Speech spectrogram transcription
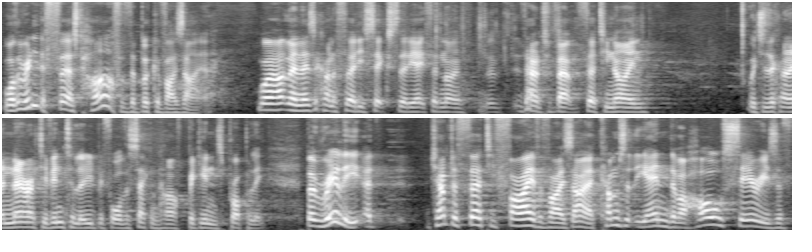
well, really the first half of the book of Isaiah. Well, then there's a kind of 36, 38, 39, down to about 39 which is a kind of narrative interlude before the second half begins properly. But really, uh, chapter 35 of Isaiah comes at the end of a whole series of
